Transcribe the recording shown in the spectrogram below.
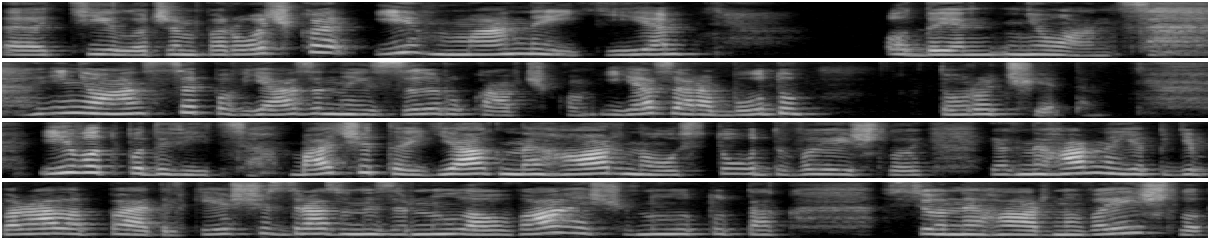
е, тіло джемперочка, і в мене є один нюанс. І нюанс це пов'язаний з рукавчиком. І я зараз буду торочити. І от подивіться, бачите, як негарно ось тут вийшло, як негарно я підібрала петельки. Я ще зразу не звернула уваги, що ну, тут так все негарно вийшло.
